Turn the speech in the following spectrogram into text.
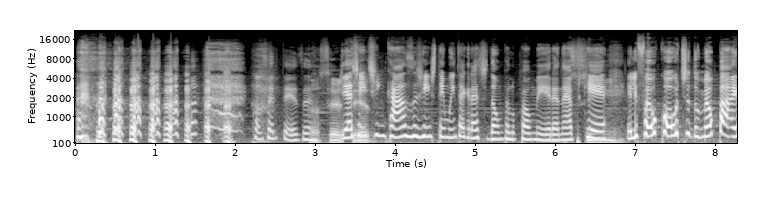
Com certeza. Com certeza. E a gente em casa, a gente tem muita gratidão pelo Palmeira, né? Porque Sim. ele foi o coach do meu pai.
